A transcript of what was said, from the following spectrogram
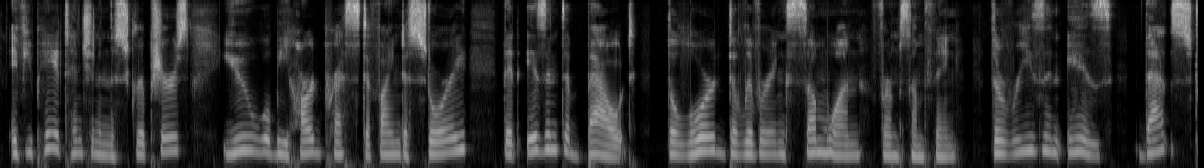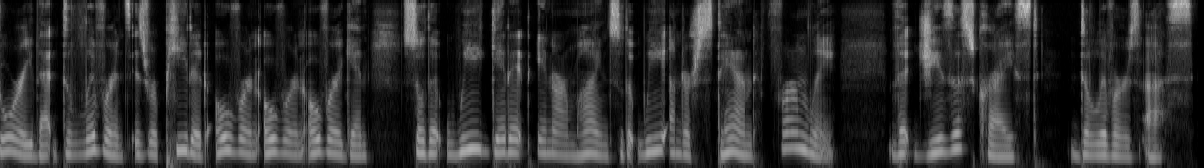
If you pay attention in the scriptures, you will be hard pressed to find a story that isn't about the Lord delivering someone from something. The reason is that story, that deliverance is repeated over and over and over again so that we get it in our minds, so that we understand firmly that Jesus Christ delivers us,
